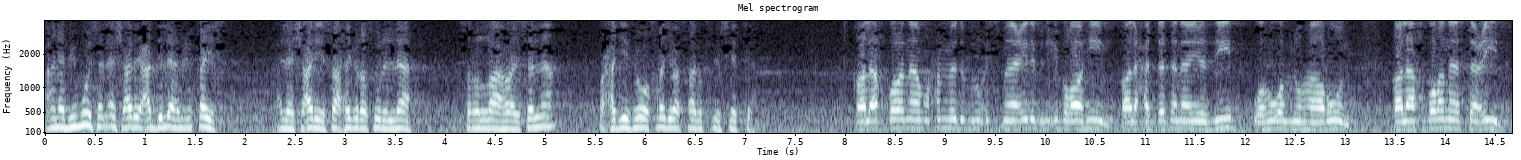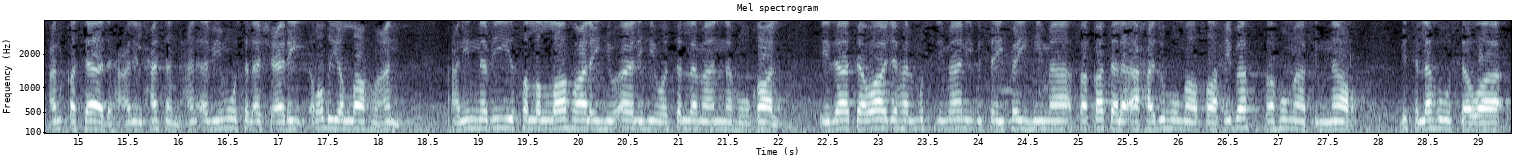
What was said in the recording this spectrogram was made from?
عن أبي موسى الأشعري عبد الله بن قيس الأشعري صاحب رسول الله صلى الله عليه وسلم وحديثه أخرجه أصحاب الكتب الستة. قال أخبرنا محمد بن إسماعيل بن إبراهيم قال حدثنا يزيد وهو ابن هارون قال أخبرنا سعيد عن قتادة عن الحسن عن أبي موسى الأشعري رضي الله عنه عن النبي صلى الله عليه وآله وسلم أنه قال إذا تواجه المسلمان بسيفيهما فقتل أحدهما صاحبه فهما في النار مثله سواء.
